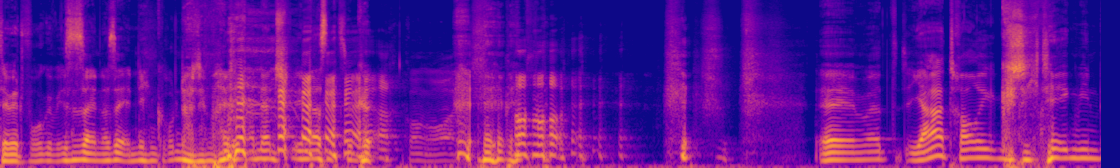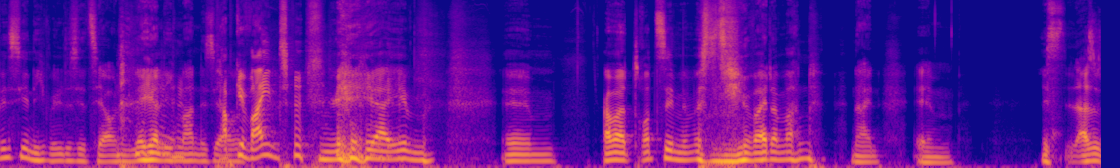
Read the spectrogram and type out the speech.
Der wird froh gewesen sein, dass er endlich einen Grund hatte, mal den anderen spielen lassen zu können. Ach, komm on. Komm on. Ähm, ja, traurige Geschichte irgendwie ein bisschen. Ich will das jetzt ja auch nicht lächerlich machen. Ist Ich ja hab auch, geweint. ja, eben. Ähm, aber trotzdem, wir müssen hier weitermachen. Nein. Ähm, ist, also,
